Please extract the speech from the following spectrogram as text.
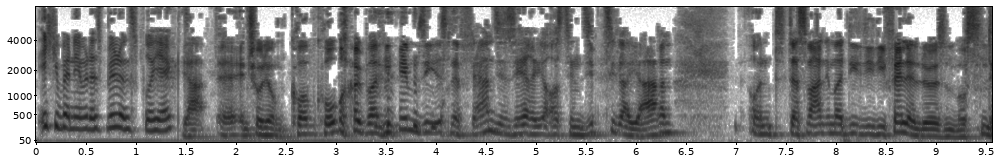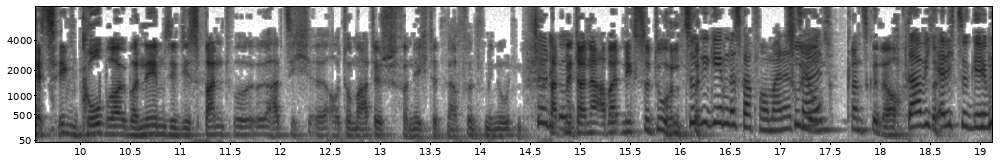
ich übernehme das Bildungsprojekt. Ja, äh, Entschuldigung, Cobra übernehmen Sie ist eine Fernsehserie aus den 70er Jahren. Und das waren immer die, die die Fälle lösen mussten. Deswegen Cobra übernehmen sie. Das Band hat sich äh, automatisch vernichtet nach fünf Minuten. Hat mit deiner Arbeit nichts zu tun. Zugegeben, das war vor meiner zu Zeit. Jung, ganz genau. Darf ich ehrlich zugeben?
